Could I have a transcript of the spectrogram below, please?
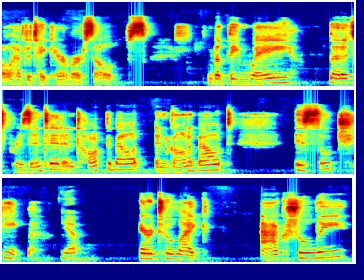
all have to take care of ourselves. But the way that it's presented and talked about and gone about is so cheap Yep. compared to like actually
